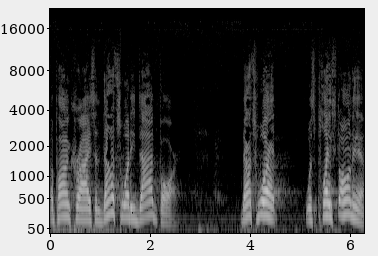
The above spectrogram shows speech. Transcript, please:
upon Christ, and that's what he died for. That's what was placed on him.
